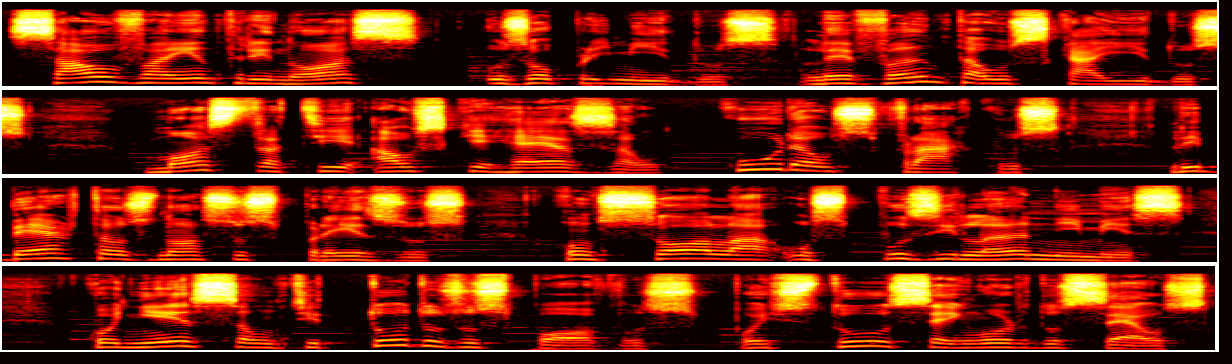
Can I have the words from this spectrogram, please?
Salva entre nós os oprimidos, levanta os caídos, mostra-te aos que rezam, cura os fracos, liberta os nossos presos, consola os pusilânimes, Conheçam-te todos os povos, pois tu, Senhor dos céus,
